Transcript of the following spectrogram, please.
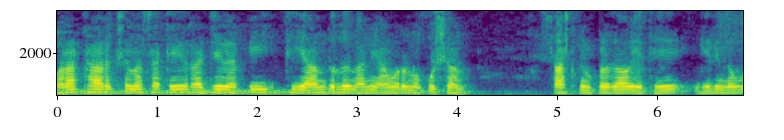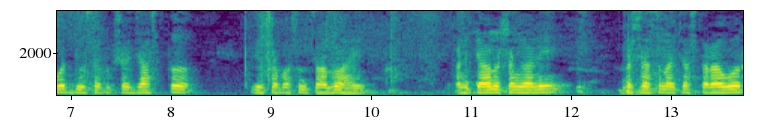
मराठा आरक्षणासाठी राज्यव्यापी ठिय्या आंदोलन आणि आमरण उपोषण. साष्ट पिंपळगाव येथे गेली नव्वद दिवसापेक्षा जास्त दिवसापासून चालू आहे आणि त्या अनुषंगाने प्रशासनाच्या स्तरावर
